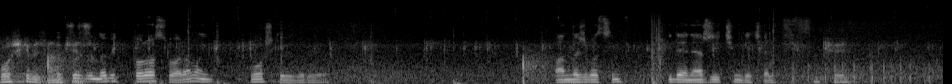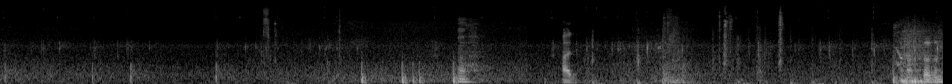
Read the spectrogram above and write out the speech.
Boş gibi sanki. Ucunda bir Toros var ama boş gibi duruyor. Bandajı basayım. Bir de enerji için geçelim. Okey. Hadi. Atladım.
